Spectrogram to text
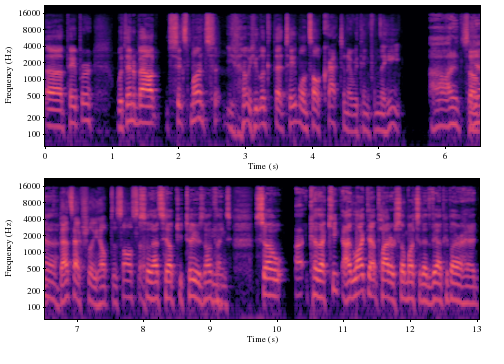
uh, paper, within about six months, you know, you look at that table and it's all cracked and everything from the heat. Oh, I didn't. So yeah. that's actually helped us also. So that's helped you too, is other Mm-hmm. things. So, because I keep, I like that platter so much that the VIP platter I had.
